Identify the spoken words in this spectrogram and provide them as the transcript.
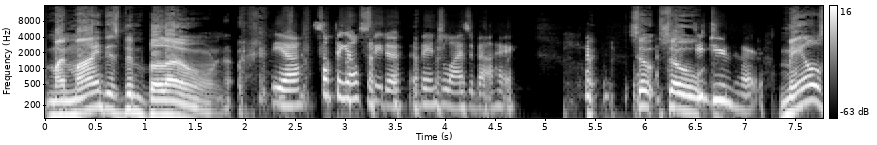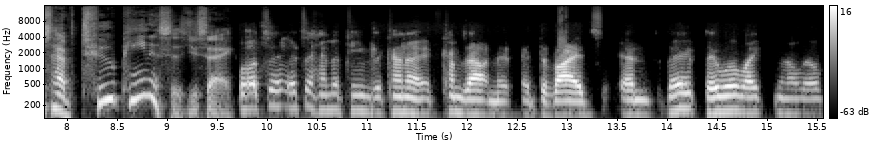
My mind has been blown. Yeah. Something else for you to evangelize about, hey? So so Did you know? males have two penises, you say? Well, it's a it's a hemipene that kind of comes out and it, it divides, and they they will like you know they'll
